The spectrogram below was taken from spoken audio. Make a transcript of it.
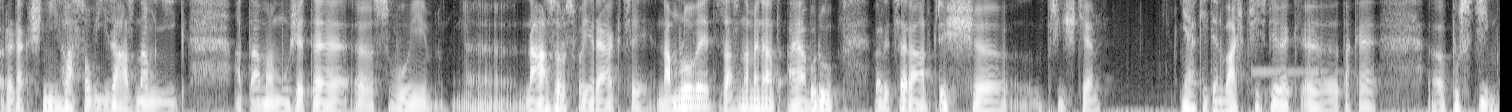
redakční hlasový záznamník a tam můžete svůj názor, svoji reakci namluvit, zaznamenat a já budu velice rád, když příště nějaký ten váš příspěvek eh, také eh, pustím.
